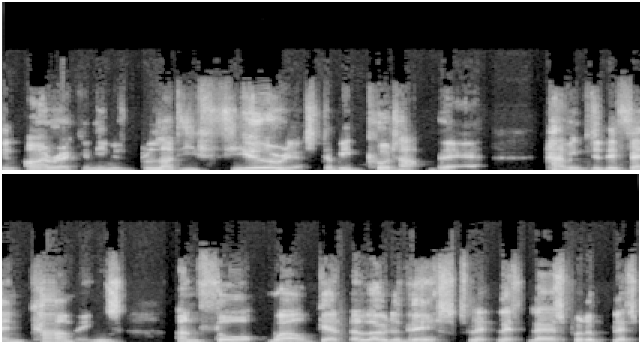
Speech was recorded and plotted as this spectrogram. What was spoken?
And I reckon he was bloody furious to be put up there having to defend Cummings and thought, well, get a load of this. Let, let's, let's, put a, let's,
